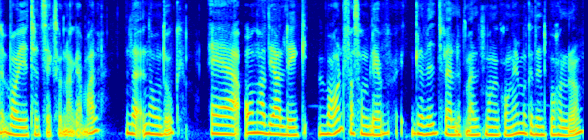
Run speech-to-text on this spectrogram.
hon var ju 36 år gammal när hon dog. Eh, hon hade ju aldrig barn fast hon blev gravid väldigt, väldigt många gånger men kunde inte behålla dem.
